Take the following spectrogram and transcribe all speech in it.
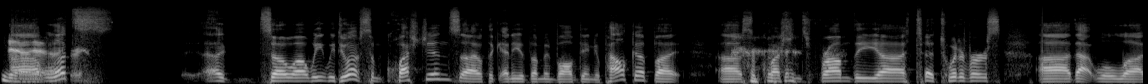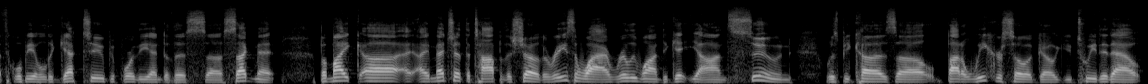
Yeah, uh, yeah let's. Uh, so uh, we we do have some questions. I don't think any of them involve Daniel Palka, but uh, some questions from the uh, t- Twitterverse uh, that we'll uh, I think we'll be able to get to before the end of this uh, segment. But Mike, uh, I-, I, mentioned at the top of the show the reason why I really wanted to get you on soon was because about a week or so ago you tweeted out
